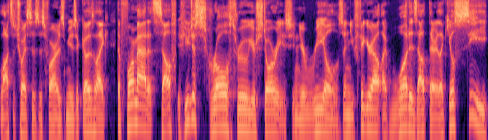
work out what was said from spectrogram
lots of choices as far as music goes. Like the format itself, if you just scroll through your stories and your reels and you figure out like what is out there, like you'll see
